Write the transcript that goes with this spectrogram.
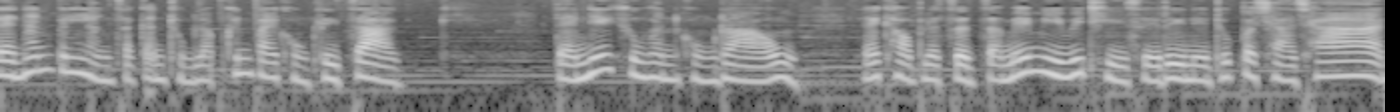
แต่นั่นเป็นหลังจากการถูกรับขึ้นไปของคริจักร แต่นี่คือวันของเรา และข่าวประเสริฐจะไม่มีวิถีเสรีในทุกประชาชาติ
